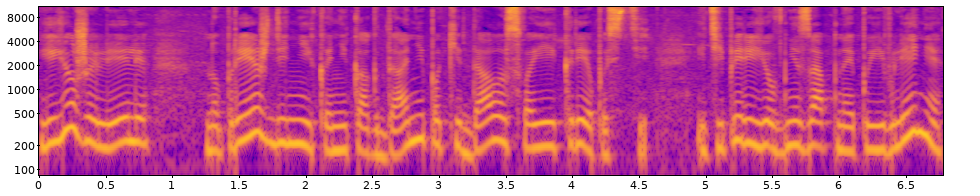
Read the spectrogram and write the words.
ее жалели, но прежде Ника никогда не покидала своей крепости, и теперь ее внезапное появление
